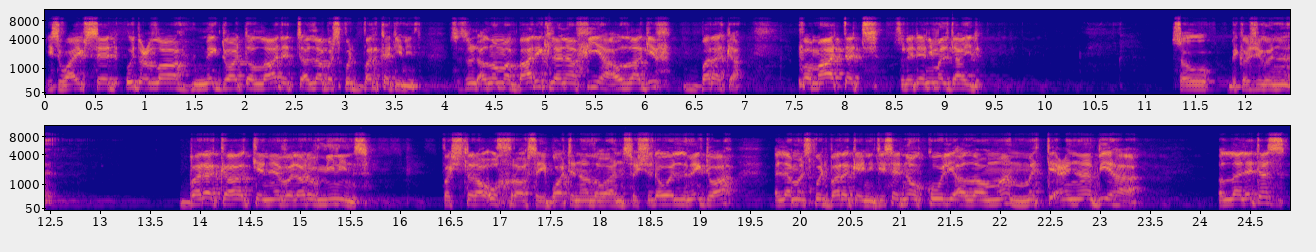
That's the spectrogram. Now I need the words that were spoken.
his wife said, Allah, make dua to Allah that Allah must put barakat in it. So said, Allahumma barik lana fiha, Allah give barakah. فَمَاتَتْ So that animal died. So because you're gonna, barakah can have a lot of meanings. فَاشْتَرَى أُخْرَى So he bought another one. So should I make dua? Allah must put barakah in it. He said, no, قُولِ اللَّهُمَّ مَتِّعْنَا بِهَا Allah, let us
